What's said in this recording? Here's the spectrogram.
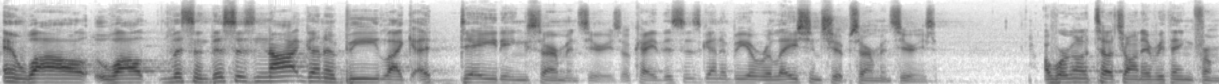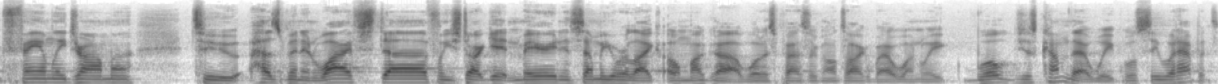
And while, while, listen, this is not gonna be like a dating sermon series, okay? This is gonna be a relationship sermon series. We're gonna touch on everything from family drama to husband and wife stuff when you start getting married. And some of you are like, oh my God, what is Pastor gonna talk about one week? Well, just come that week, we'll see what happens.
